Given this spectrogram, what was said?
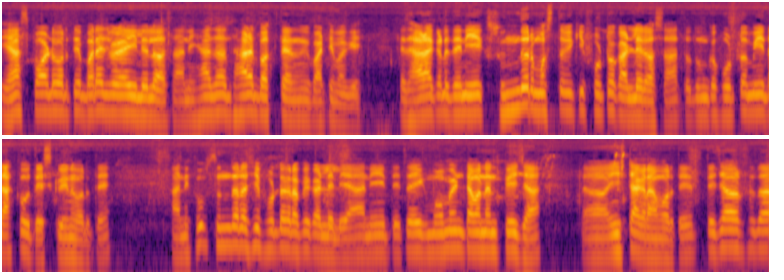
ह्या स्पॉटवर ते बऱ्याच वेळा इलेलो असा आणि ह्या जर झाड बघताय तुम्ही पाठीमागे त्या झाडाकडे त्यांनी एक सुंदर मस्तपैकी फोटो काढलेलो असा. तो तुमका फोटो मी दाखवते स्क्रीनवर ते आणि खूप सुंदर अशी फोटोग्राफी काढलेली आहे. आणि त्याचं एक मोमेंट म्हणून पेज आहे इंस्टाग्रामवर ते त्याच्यावर सुद्धा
